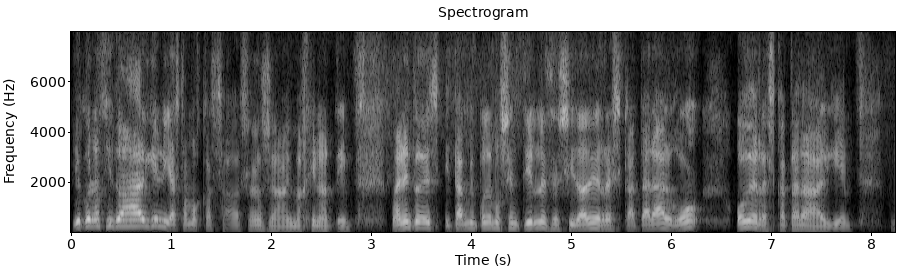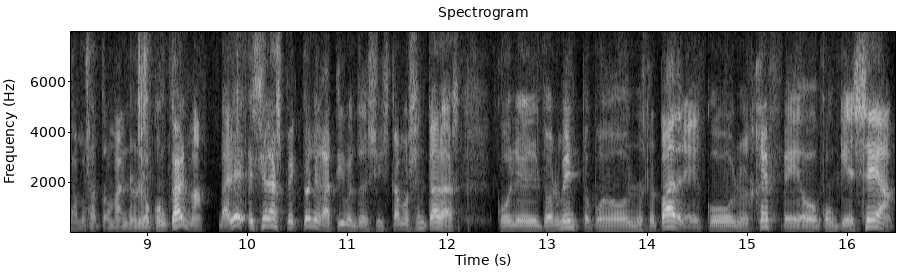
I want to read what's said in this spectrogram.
y he conocido a alguien y ya estamos casados, ¿eh? o sea, imagínate, ¿vale? Entonces, y también podemos sentir necesidad de rescatar algo o de rescatar a alguien. Vamos a tomárnoslo con calma, ¿vale? Es el aspecto negativo, entonces si estamos sentadas con el tormento, con nuestro padre, con el jefe o con quien sea,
